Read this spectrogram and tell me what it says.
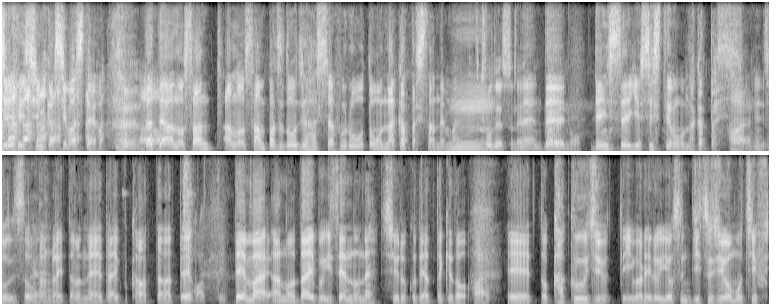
し 進化しましたよ。だってあの 3, あの3発同時発射フロートもなかったし3年前。ん。そうですね。ね、で電子制御システムもなかったし、はい。ん。そうですね。そう考えたらねだいぶ変わったなって。変わっていって。でまああのだいぶ以前のね収録でやったけど、はいえーっと架空銃って言われる要するに実銃をモチーフ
